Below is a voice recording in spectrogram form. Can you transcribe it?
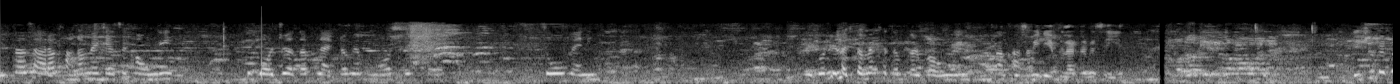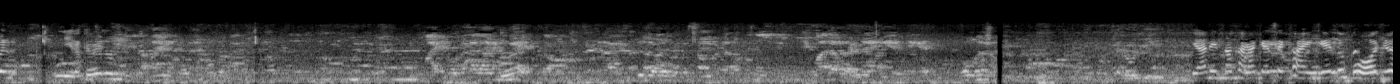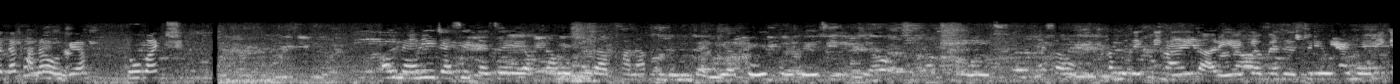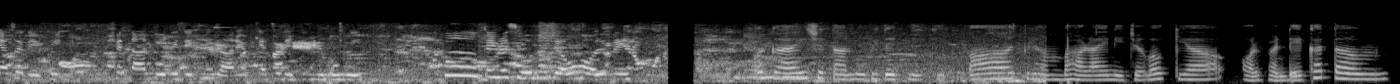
इतना सारा खाना मैं कैसे खाऊँगी? तो बहुत ज़्यादा प्लेटर में बहुत कुछ है। सो मैनी मेरे को नहीं लगता मैं ख़त्म कर पाऊँगी इतना कुछ भी नहीं है प्लेटर में सही है। टिश्यू पेपर ये रखे हुए इन्होंने। दो है। यार इतना खाना कैसे खाएँगे? तो बहुत ज़्यादा खाना हो गया। टू मच और मैंने जैसे तैसे अपना वो पूरा खाना खत्म कर दिया कोई कोई वेस्ट नहीं किया तो ऐसा हो गया। अब मुझे इतनी नींद आ रही है कि अब मैं सोच रही हूँ कि मूवी कैसे देखेंगे शैतान मूवी देखने जा रहे हैं अब कैसे देखेंगे मूवी कहीं मैं सो ना जाऊँ हॉल में। और गाय शैतान मूवी देखने के बाद फिर हम बाहर आए नीचे वॉक किया और फंडे ख़त्म।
